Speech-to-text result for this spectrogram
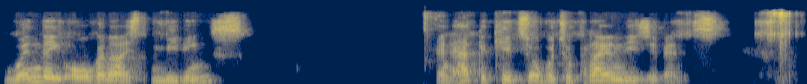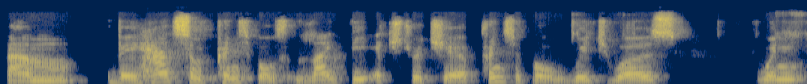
when they organized meetings and had the kids over to plan these events, um, they had some principles like the extra chair principle, which was when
